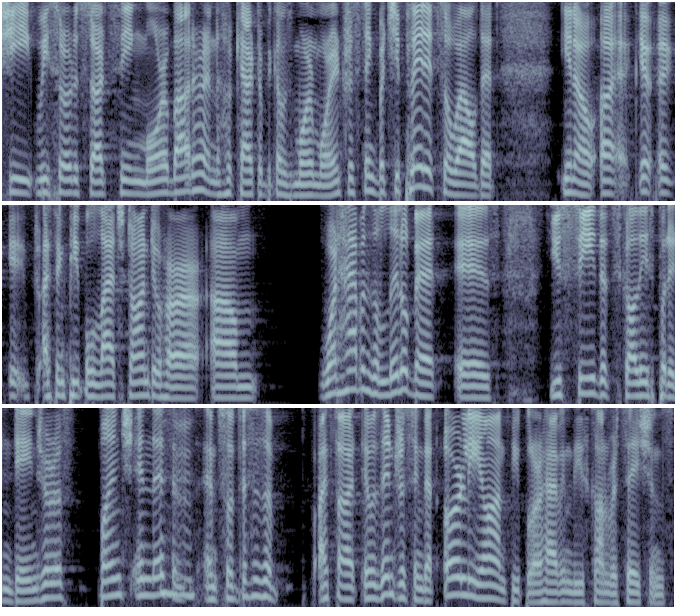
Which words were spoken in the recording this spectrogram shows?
she we sort of start seeing more about her, and her character becomes more and more interesting. But she played it so well that, you know, uh, it, it, it- I think people latched on to her. Um, what happens a little bit is you see that Scully's put in danger of bunch in this, and, and so this is a. I thought it was interesting that early on people are having these conversations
